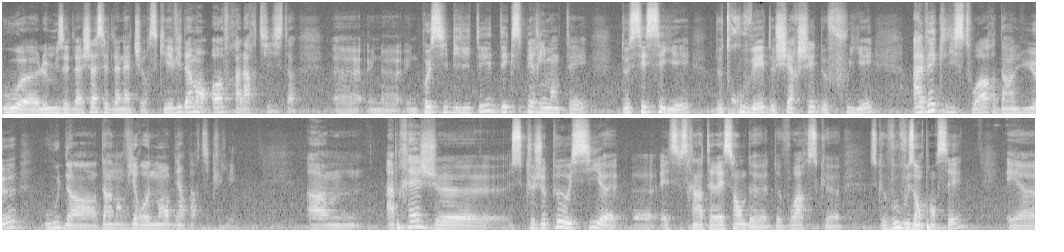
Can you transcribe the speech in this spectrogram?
ou euh, le Musée de la Chasse et de la Nature, ce qui évidemment offre à l'artiste euh, une, possibilité d'expérimenter, de s'essayer, de trouver, de chercher, de fouiller avec l'histoire d'un lieu ou d'un environnement bien particulier. après, ce que je peux aussi, et ce serait intéressant de, de voir ce que, ce que vous vous en pensez, et euh,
